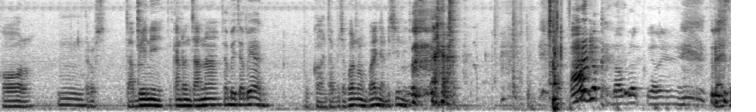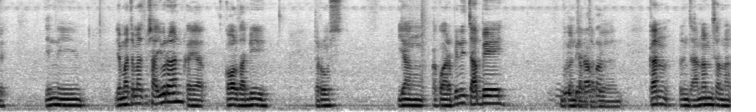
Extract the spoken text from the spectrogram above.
kol, hmm, terus cabe nih, kan rencana cabe-cabean bukan cabe-cabean memang banyak di sini. goblok Goblok Terus deh. Ini ya macam-macam sayuran kayak kol tadi. Terus yang aku harapin ini cabe. Bukan apa? cabe-cabean. Kan rencana misalnya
